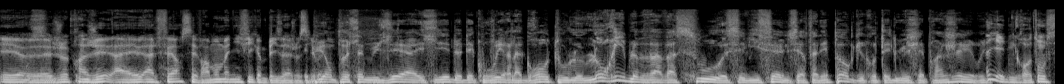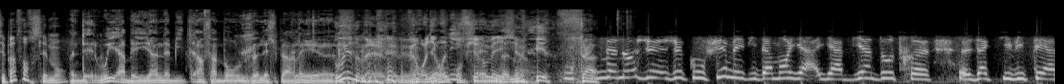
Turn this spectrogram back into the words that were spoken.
et euh. Jeu Pringé à, à le faire. C'est vraiment magnifique comme paysage aussi. Et puis ouais. on peut s'amuser à essayer de découvrir découvrir la grotte où le- l'horrible Vavassou sévissait à une certaine époque du côté de Luché-Pringé. Oui. Ah, il y a une grotte, on le sait pas forcément. Des- Oui, ah ben il y a un habitant. Enfin bon, je laisse parler. euh, Oui, non, mais, mais Véronique, vous confirmez. ça. Non, non, je, je confirme. Évidemment, il y a, il y a bien d'autres euh, activités à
